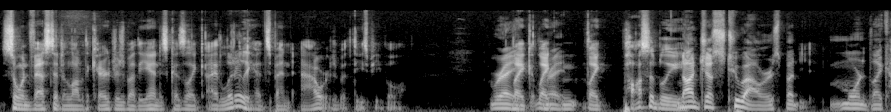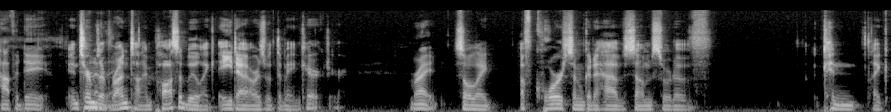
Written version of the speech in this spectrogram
so invested in a lot of the characters by the end is because like i literally had spent hours with these people right like like right. like possibly not just two hours but more like half a day in terms of runtime possibly like eight hours with the main character right so like of course i'm gonna have some sort of can like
